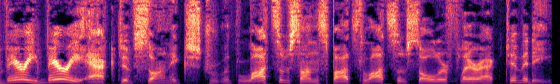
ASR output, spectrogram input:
very, very active sun with lots of sunspots, lots of solar flare activity.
